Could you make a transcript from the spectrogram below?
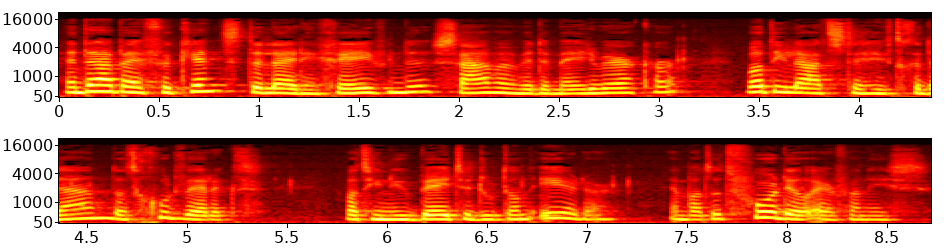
En daarbij verkent de leidinggevende samen met de medewerker wat die laatste heeft gedaan dat goed werkt, wat hij nu beter doet dan eerder en wat het voordeel ervan is.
